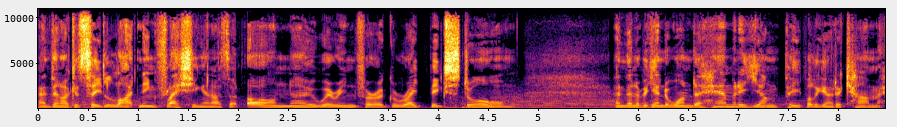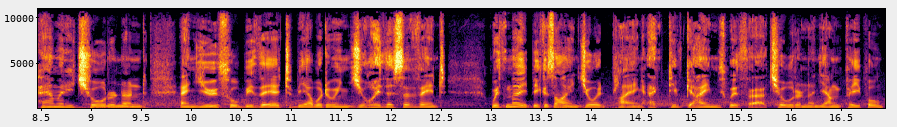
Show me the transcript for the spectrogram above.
And then I could see lightning flashing, and I thought, oh no, we're in for a great big storm. And then I began to wonder how many young people are going to come, how many children and, and youth will be there to be able to enjoy this event with me, because I enjoyed playing active games with uh, children and young people.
